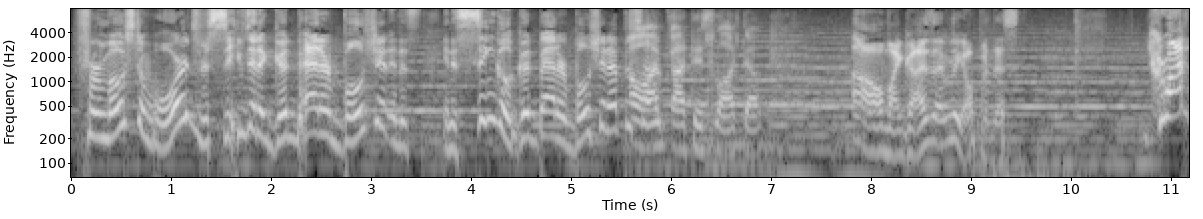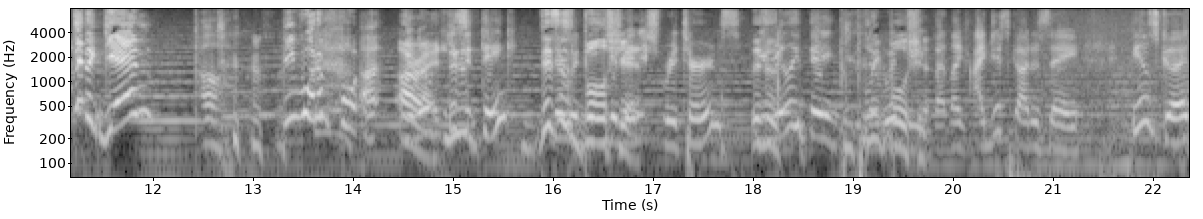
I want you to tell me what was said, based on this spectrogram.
for most awards received in a Good, Bad, or Bullshit in a, in a single Good, Bad, or Bullshit oh, episode. Oh, I've got this locked up. Oh my god! Let me open this. Crofton again? Oh, He won a four. uh, you All know, You this is- would think this there is would be bullshit. Diminished returns. This you is really think complete there would be, bullshit. but like, I just got to say, feels good,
